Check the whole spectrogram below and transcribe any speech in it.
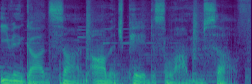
even God's Son, homage paid to Salaam himself.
